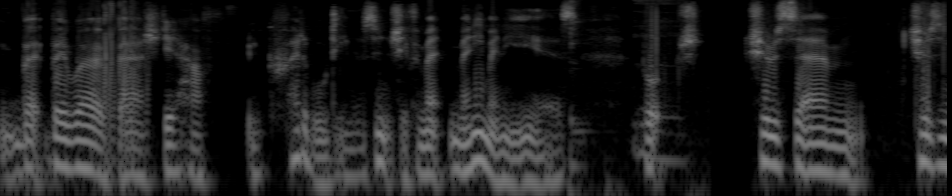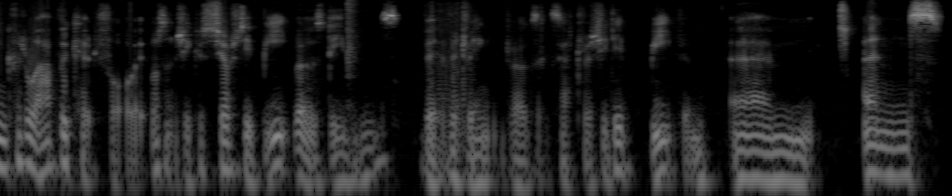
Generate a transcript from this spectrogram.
but they were there. She did have incredible demons, didn't she, for many many years? But she, she was um she was an incredible advocate for it, wasn't she? Because she obviously beat those demons—bit of a drink, drugs, etc. She did beat them, um, and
